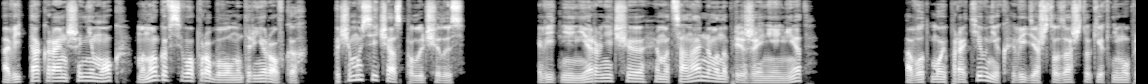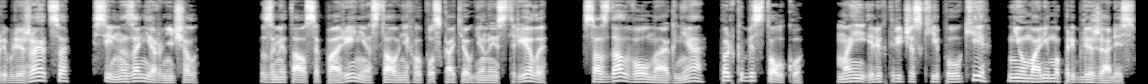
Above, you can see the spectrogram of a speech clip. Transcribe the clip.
А ведь так раньше не мог, много всего пробовал на тренировках. Почему сейчас получилось? Ведь не нервничаю, эмоционального напряжения нет. А вот мой противник, видя, что за штуки к нему приближаются, сильно занервничал. Заметался по арене, стал в них выпускать огненные стрелы, создал волны огня, только без толку. Мои электрические пауки неумолимо приближались.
